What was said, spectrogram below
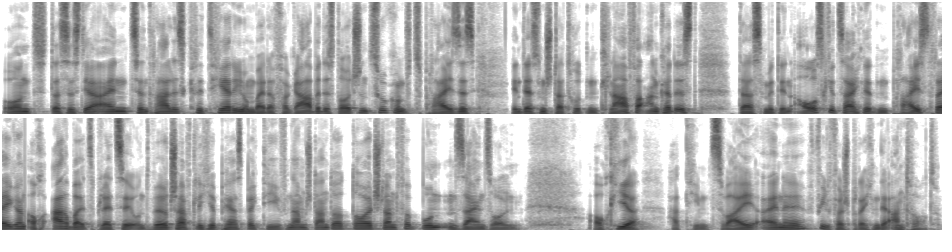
Und das ist ja ein zentrales Kriterium bei der Vergabe des Deutschen Zukunftspreises, in dessen Statuten klar verankert ist, dass mit den ausgezeichneten Preisträgern auch Arbeitsplätze und wirtschaftliche Perspektiven am Standort Deutschland verbunden sein sollen. Auch hier hat Team 2 eine vielversprechende Antwort.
